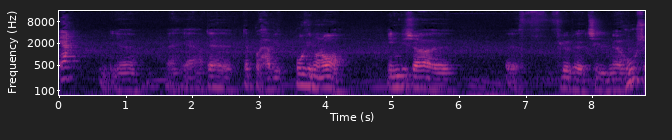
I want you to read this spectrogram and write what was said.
Ja. Ja, ja, ja og der, der har vi, boede vi nogle år, inden vi så øh, øh, flyttede til Nørrehuse.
